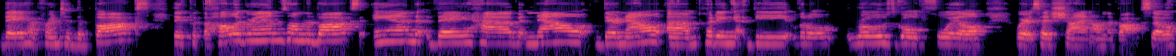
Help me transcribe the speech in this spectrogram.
they have printed the box, they've put the holograms on the box, and they have now, they're now um, putting the little rose gold foil where it says shine on the box. So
